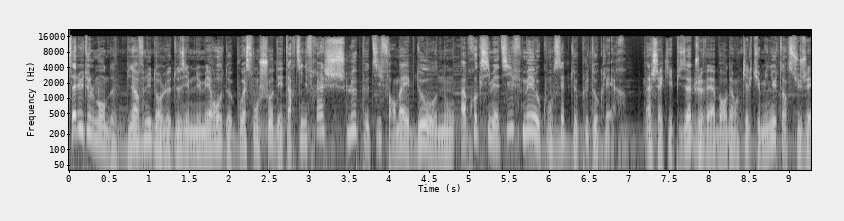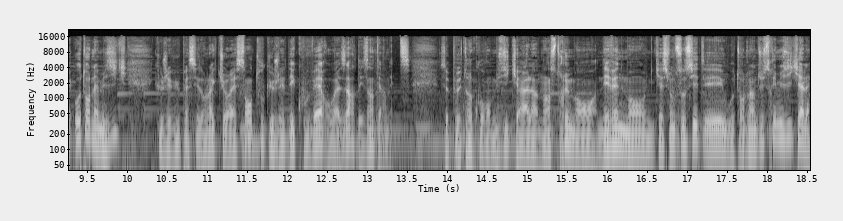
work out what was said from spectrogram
Salut tout le monde, bienvenue dans le deuxième numéro de Boisson chaude et tartines fraîches, le petit format hebdo au nom approximatif mais au concept plutôt clair. À chaque épisode, je vais aborder en quelques minutes un sujet autour de la musique que j'ai vu passer dans l'actu récente ou que j'ai découvert au hasard des internets. Ça peut être un courant musical, un instrument, un événement, une question de société ou autour de l'industrie musicale.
